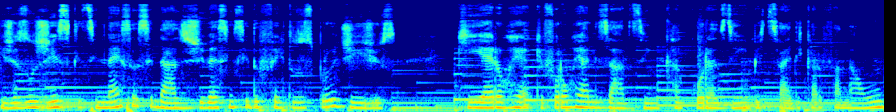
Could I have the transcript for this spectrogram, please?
E Jesus diz que se nessas cidades tivessem sido feitos os prodígios que, eram, que foram realizados em Corazim, Betsaida e Carfanaum,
